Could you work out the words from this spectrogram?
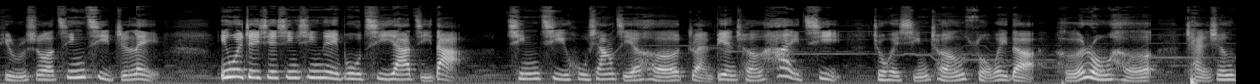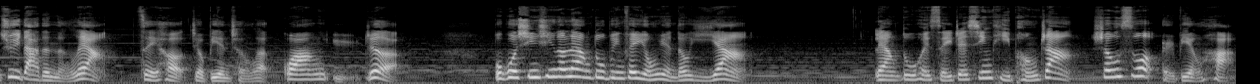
譬如说氢气之类。因为这些星星内部气压极大，氢气互相结合，转变成氦气，就会形成所谓的核融合，产生巨大的能量，最后就变成了光与热。不过，星星的亮度并非永远都一样，亮度会随着星体膨胀、收缩而变化。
